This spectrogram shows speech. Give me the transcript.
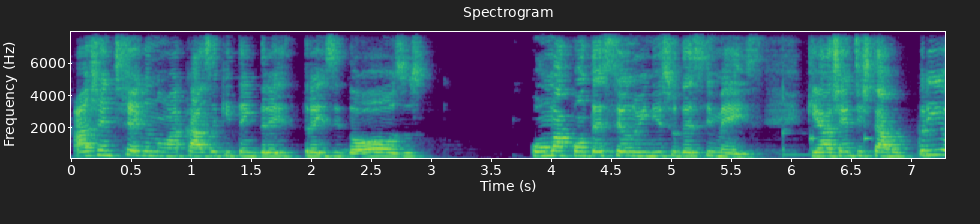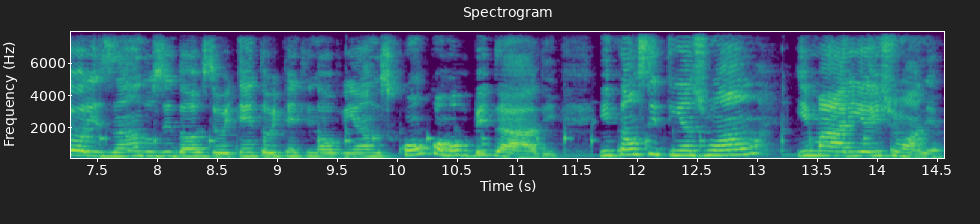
a gente chega numa casa que tem três, três idosos, como aconteceu no início desse mês, que a gente estava priorizando os idosos de 80 a 89 anos com comorbidade. Então, se tinha João e Maria e Joânia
